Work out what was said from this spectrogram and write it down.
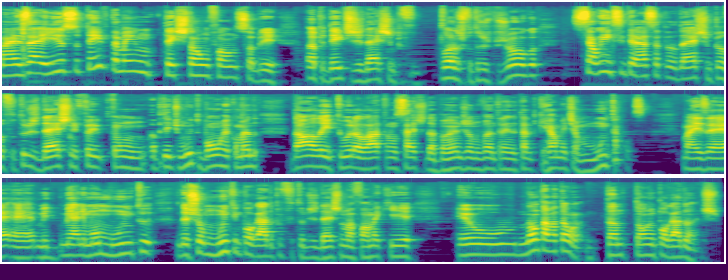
mas é isso. Teve também um textão falando sobre updates de Destiny, planos futuros pro jogo. Se alguém se interessa pelo Destiny, pelo futuro de Destiny, foi, foi um update muito bom. Recomendo dar uma leitura lá, tá no site da Band. Eu não vou entrar em detalhe porque realmente é muita coisa. Mas é, é- me, me animou muito, me deixou muito empolgado pro futuro de Destiny de uma forma que eu não tava tão, tão, tão empolgado antes.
